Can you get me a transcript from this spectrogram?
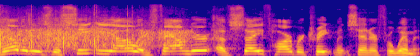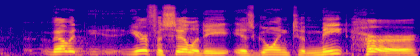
Velvet is the CEO and founder of Safe Harbor Treatment Center for Women. Velvet, your facility is going to meet her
